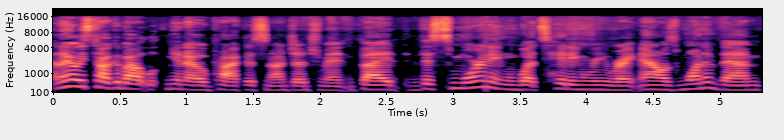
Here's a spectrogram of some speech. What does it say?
And I always talk about, you know, practice, not judgment. But this morning, what's hitting me right now is one of them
